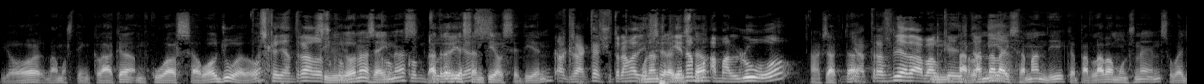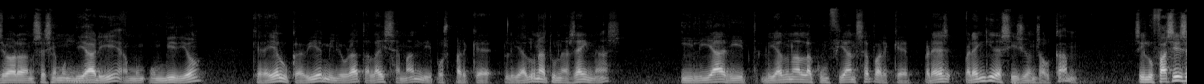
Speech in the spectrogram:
Jo, vamos, tinc clar que amb qualsevol jugador, És que hi ha si li dones com- eines, l'altre dia sentia el Setién, Exacte, això t'anava a dir. Setién amb, amb el Lugo Exacte. ja traslladava el I que ell parlant tenia. de l'Aissa Mandi, que parlava amb uns nens, ho vaig veure, no sé si en un diari, en un, un vídeo, que deia el que havia millorat a l'Aissa Mandi, doncs perquè li ha donat unes eines i li ha dit, li ha donat la confiança perquè pres, prengui decisions al camp. Si el facis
